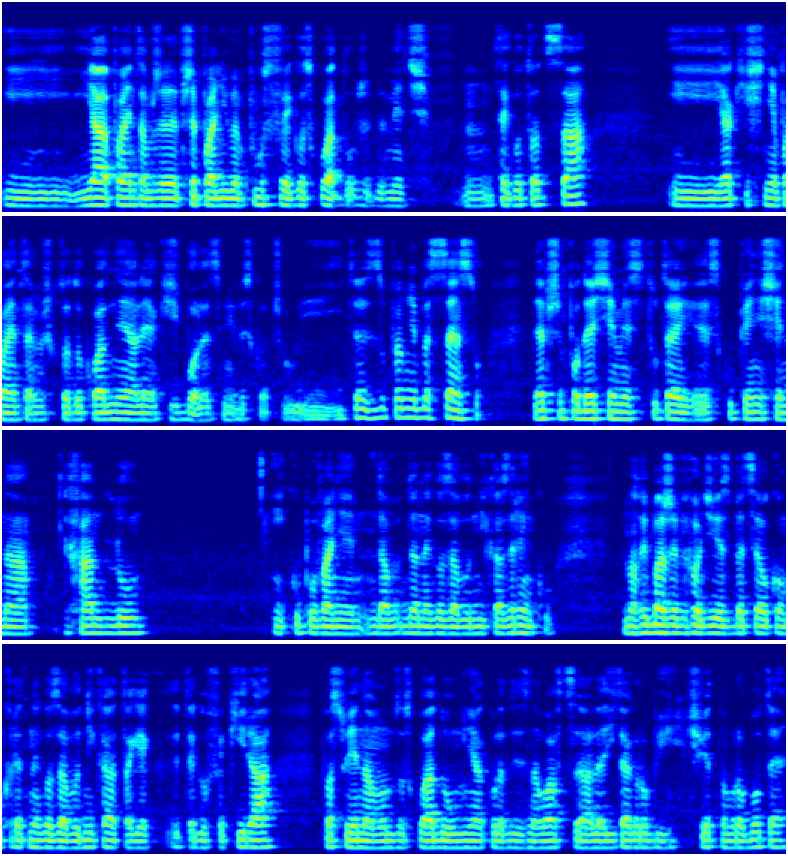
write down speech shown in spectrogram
I ja pamiętam, że przepaliłem pół swojego składu, żeby mieć mm, tego toca i jakiś, nie pamiętam już kto dokładnie, ale jakiś bolec mi wyskoczył i, i to jest zupełnie bez sensu. Lepszym podejściem jest tutaj e, skupienie się na handlu i kupowanie danego zawodnika z rynku. No chyba, że wychodzi SBC o konkretnego zawodnika, tak jak tego Fekira, pasuje nam on do składu, u mnie akurat jest na ławce, ale i tak robi świetną robotę.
